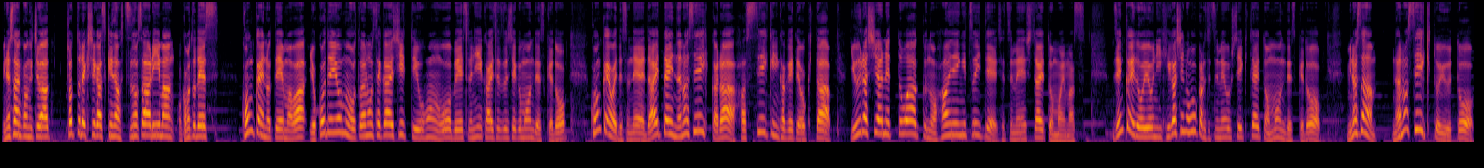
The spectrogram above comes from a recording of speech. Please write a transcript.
皆さんこんにちは。ちょっと歴史が好きな普通のサラリーマン岡本です。今回のテーマは横で読む大人の世界史っていう本をベースに解説していくもんですけど今回はですねだいたい7世紀から8世紀にかけて起きたユーラシアネットワークの繁栄について説明したいと思います。前回同様に東の方から説明をしていきたいと思うんですけど皆さん7世紀というと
